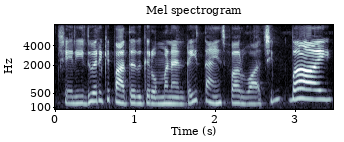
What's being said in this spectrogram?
சரி இது வரைக்கும் பார்த்ததுக்கு ரொம்ப நன்றி. தேங்க்ஸ் ஃபார் வாட்சிங் பாய்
